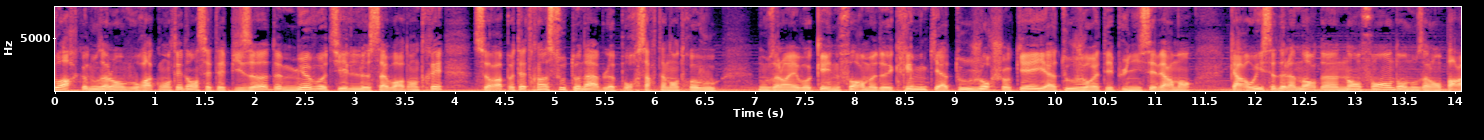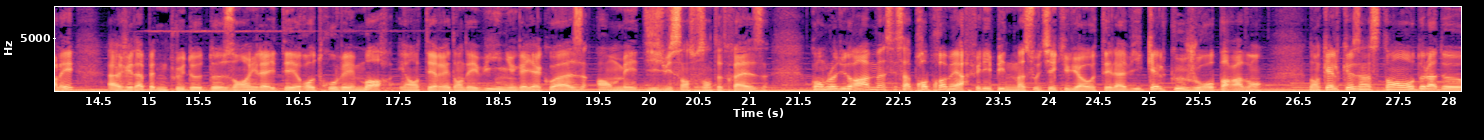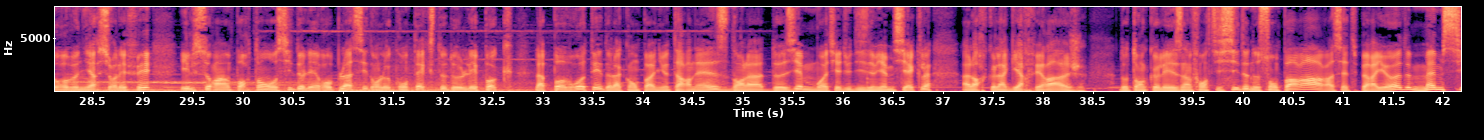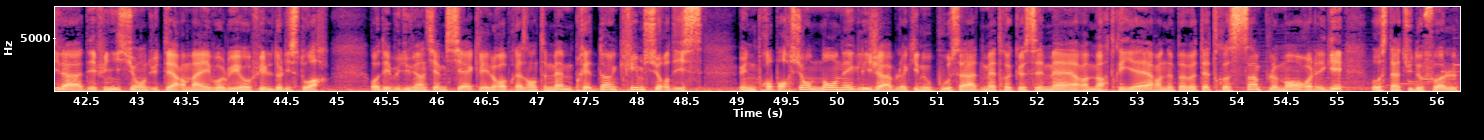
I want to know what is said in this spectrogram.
L'histoire que nous allons vous raconter dans cet épisode, mieux vaut-il le savoir d'entrée, sera peut-être insoutenable pour certains d'entre vous. Nous allons évoquer une forme de crime qui a toujours choqué et a toujours été puni sévèrement. Car oui, c'est de la mort d'un enfant dont nous allons parler. Âgé d'à peine plus de deux ans, il a été retrouvé mort et enterré dans des vignes gaillacoises en mai 1873. Comble du drame, c'est sa propre mère, Philippine Massoutier, qui lui a ôté la vie quelques jours auparavant. Dans quelques instants, au-delà de revenir sur les faits, il sera important aussi de les replacer dans le contexte de l'époque, la pauvreté de la campagne tarnaise dans la deuxième moitié du 19e siècle, alors que la guerre fait rage. D'autant que les infanticides ne sont pas rares à cette période, même si la définition du terme a évolué au fil de l'histoire. Au début du XXe siècle, il représente même près d'un crime sur dix, une proportion non négligeable qui nous pousse à admettre que ces mères meurtrières ne peuvent être simplement reléguées au statut de folles.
